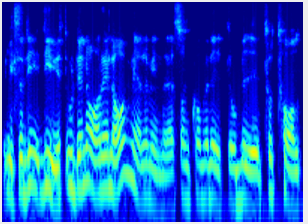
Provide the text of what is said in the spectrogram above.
liksom, det, det är ju ett ordinarie lag mer eller mindre som kommer dit och blir totalt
